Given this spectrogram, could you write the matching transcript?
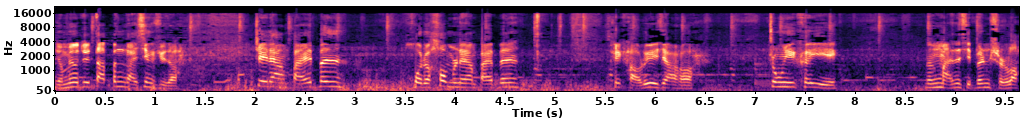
有没有对大奔感兴趣的？这辆白奔或者后面那辆白奔，可以考虑一下哈。终于可以能买得起奔驰了。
